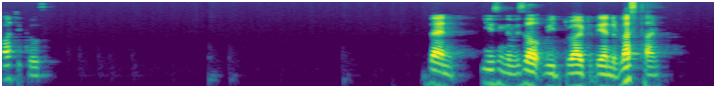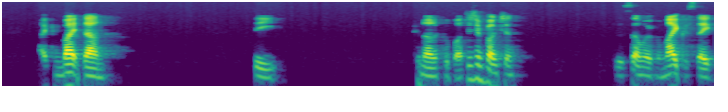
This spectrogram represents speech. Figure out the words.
particles, then using the result we derived at the end of last time, I can write down the canonical partition function. The sum over microstate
